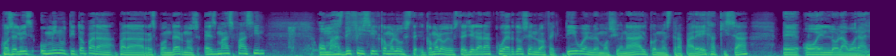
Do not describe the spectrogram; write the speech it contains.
José Luis, un minutito para, para respondernos. ¿Es más fácil o más difícil, cómo lo, usted, cómo lo ve usted, llegar a acuerdos en lo afectivo, en lo emocional, con nuestra pareja quizá, eh, o en lo laboral?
